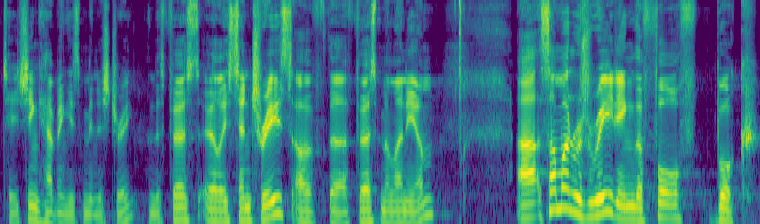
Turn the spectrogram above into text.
teaching, having his ministry, in the first early centuries of the first millennium, uh, someone was reading the fourth book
